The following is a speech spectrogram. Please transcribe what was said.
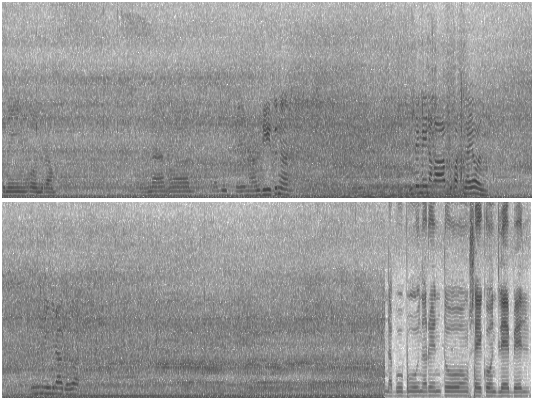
ito na yung on ramp Ayan na mga balut eh, nandito na dito may nakabukas ngayon. Yun na yung ginagawa. Nabubuo na rin tong second level.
